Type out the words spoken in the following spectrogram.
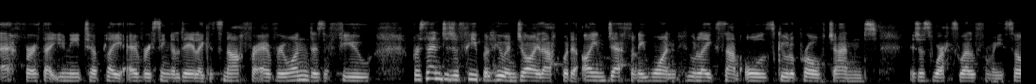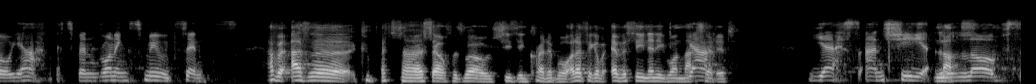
effort that you need to apply every single day. Like it's not for everyone. There's a few percentage of people who enjoy that, but I'm definitely one who likes that old school approach, and it just works well for me. So yeah, it's been running smooth since. As a competitor herself as well, she's incredible. I don't think I've ever seen anyone that yeah. shredded. Yes, and she Nuts. loves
